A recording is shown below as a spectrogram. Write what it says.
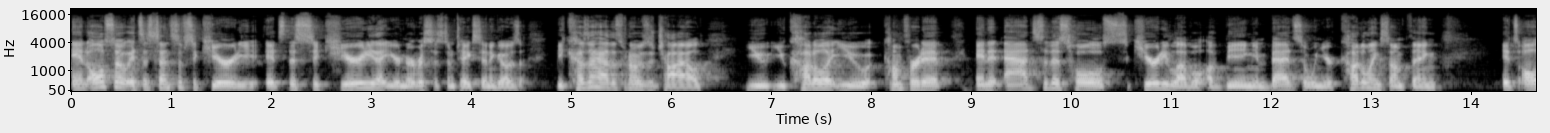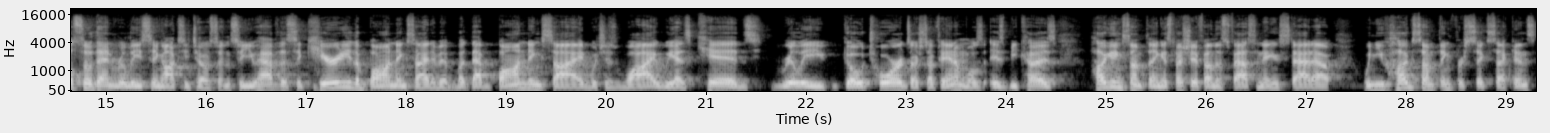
and also, it's a sense of security. It's the security that your nervous system takes in and goes, because I had this when I was a child, you you cuddle it, you comfort it, and it adds to this whole security level of being in bed. So when you're cuddling something, it's also then releasing oxytocin. So you have the security, the bonding side of it, but that bonding side, which is why we as kids really go towards our stuffed animals, is because hugging something, especially I found this fascinating stat out. When you hug something for six seconds,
